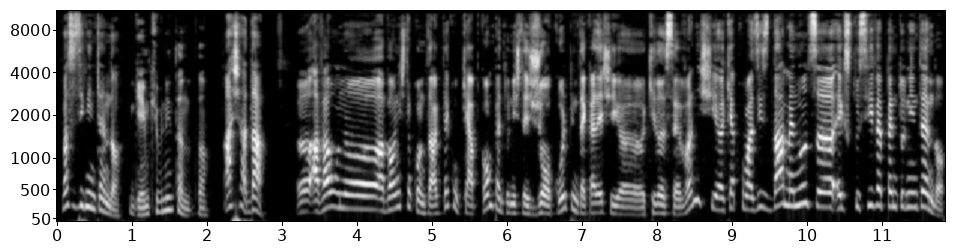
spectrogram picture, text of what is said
Vreau să zic Nintendo. GameCube Nintendo, da. Așa, da. Uh, aveau, un, uh, aveau niște contracte cu Capcom pentru niște jocuri, printre care și uh, Killer 7 și uh, Capcom a zis, da, menuți uh, exclusive pentru Nintendo.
